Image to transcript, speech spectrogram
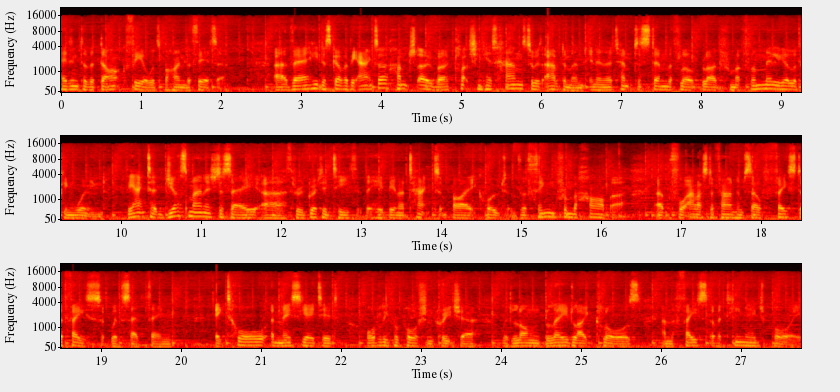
heading to the dark fields behind the theatre. Uh, there, he discovered the actor hunched over, clutching his hands to his abdomen in an attempt to stem the flow of blood from a familiar looking wound. The actor just managed to say, uh, through gritted teeth, that he'd been attacked by, quote, the thing from the harbour, uh, before Alistair found himself face to face with said thing. A tall, emaciated, oddly proportioned creature with long blade like claws and the face of a teenage boy.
